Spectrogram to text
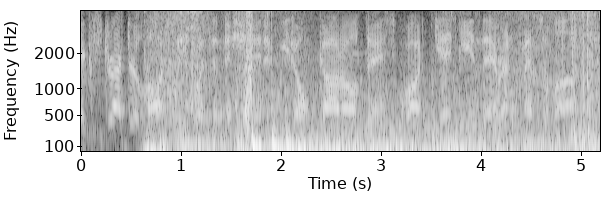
Extractor launch sequence initiated. We don't got all day, squad. Get in there and mess them up.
